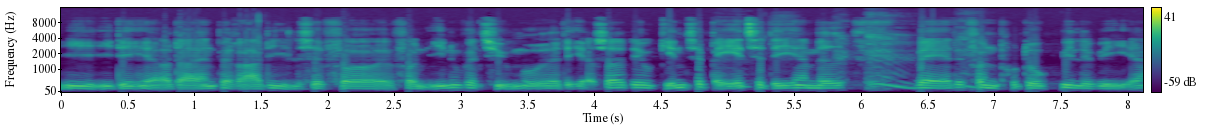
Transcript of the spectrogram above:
i, i det her, og der er en berettigelse for, for en innovativ måde af det her. Så er det jo igen tilbage til det her med, hvad er det for en produkt, vi leverer,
